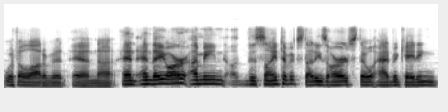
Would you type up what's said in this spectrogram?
with a lot of it. And uh, and and they are i mean the scientific studies are still advocating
